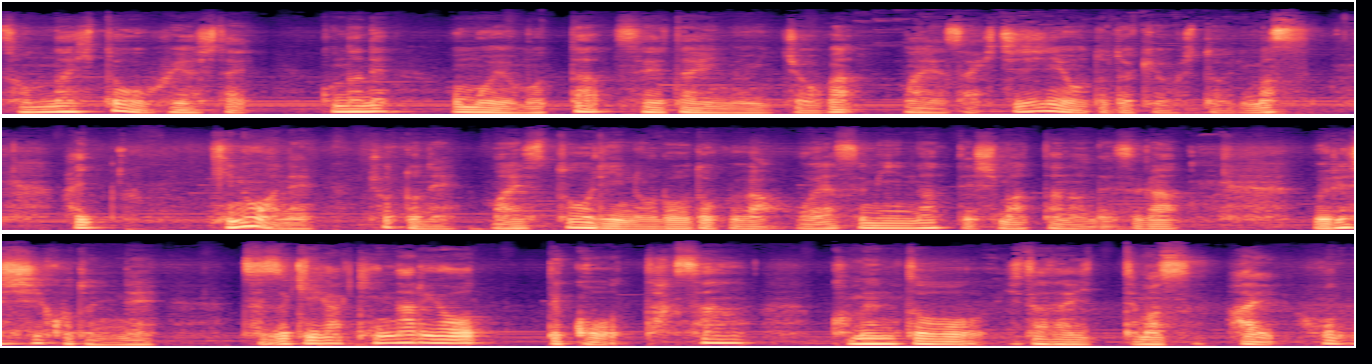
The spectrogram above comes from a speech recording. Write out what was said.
そんな人を増やしたいこんなね思いを持った生体院の院長が毎朝7時にお届けをしております。はい。昨日はねちょっとねマイストーリーの朗読がお休みになってしまったのですが嬉しいことにね続きが気になるよってこうたくさんコメントをいただいてます。はい。本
